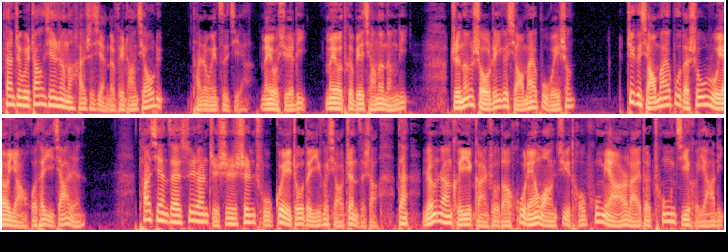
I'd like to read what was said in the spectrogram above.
但这位张先生呢，还是显得非常焦虑。他认为自己啊没有学历，没有特别强的能力，只能守着一个小卖部为生。这个小卖部的收入要养活他一家人。他现在虽然只是身处贵州的一个小镇子上，但仍然可以感受到互联网巨头扑面而来的冲击和压力。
